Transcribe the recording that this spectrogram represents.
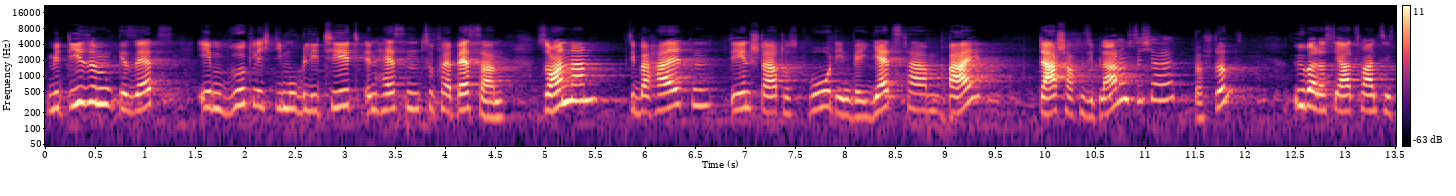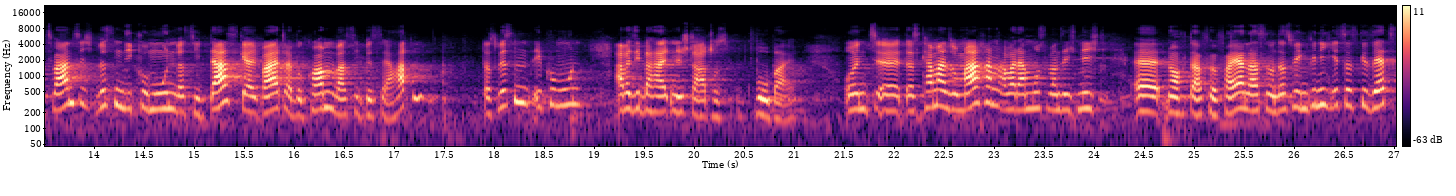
mit diesem Gesetz eben wirklich die Mobilität in Hessen zu verbessern, sondern Sie behalten den Status quo, den wir jetzt haben, bei da schaffen Sie Planungssicherheit, das stimmt. Über das Jahr 2020 wissen die Kommunen, dass sie das Geld weiter bekommen, was sie bisher hatten. Das wissen die Kommunen. Aber sie behalten den Status quo bei. Äh, das kann man so machen, aber da muss man sich nicht äh, noch dafür feiern lassen. Deswegen finde ich, ist das Gesetz,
